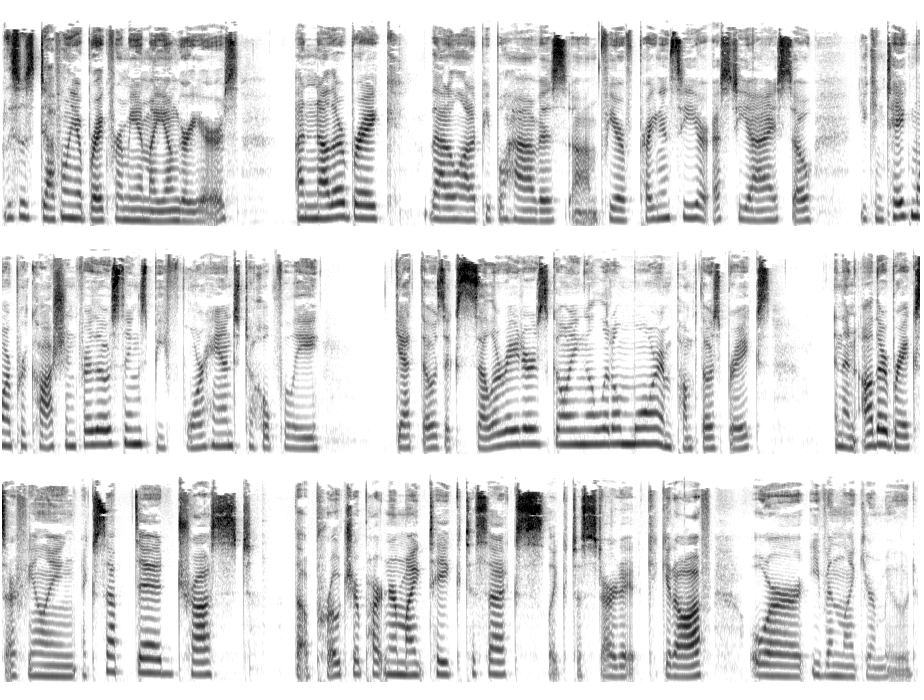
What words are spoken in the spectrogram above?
this was definitely a brake for me in my younger years. Another brake that a lot of people have is um, fear of pregnancy or STI. So, you can take more precaution for those things beforehand to hopefully get those accelerators going a little more and pump those brakes. And then other brakes are feeling accepted, trust, the approach your partner might take to sex, like to start it, kick it off, or even like your mood.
